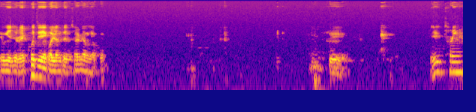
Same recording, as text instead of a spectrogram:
요게 이제 레코드에 관련된 설명이었고. 그 필터링?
